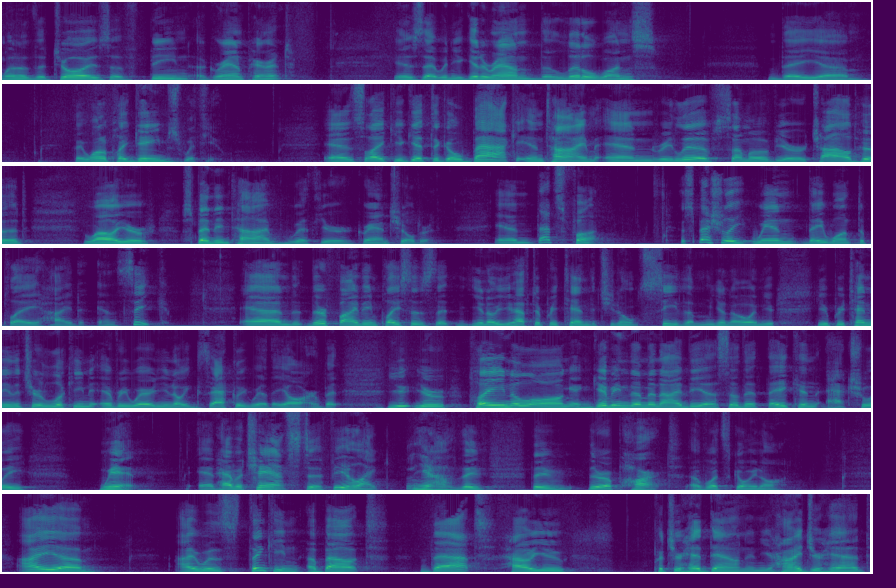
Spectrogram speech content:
one of the joys of being a grandparent is that when you get around the little ones, they, um, they want to play games with you. And it's like you get to go back in time and relive some of your childhood while you're spending time with your grandchildren. And that's fun, especially when they want to play hide and seek and they're finding places that you know you have to pretend that you don't see them you know and you you're pretending that you're looking everywhere and you know exactly where they are. But you, you're playing along and giving them an idea so that they can actually win and have a chance to feel like you know they they they're a part of what's going on. I um, i was thinking about that how you put your head down and you hide your head.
